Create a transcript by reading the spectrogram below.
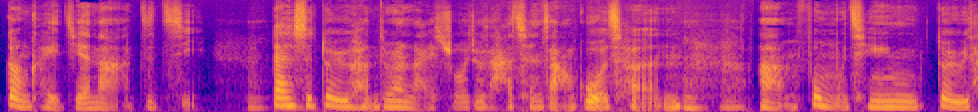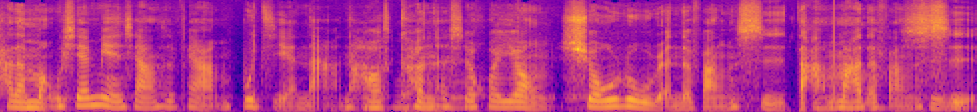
更可以接纳自己。但是对于很多人来说，就是他成长过程，啊、父母亲对于他的某些面相是非常不接纳，然后可能是会用羞辱人的方式、打骂的方式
